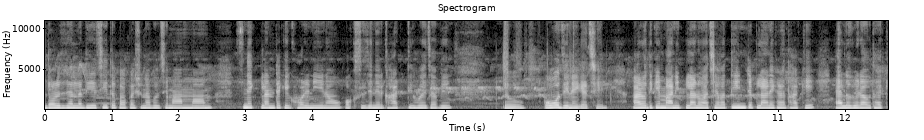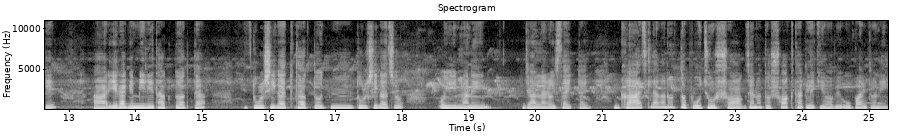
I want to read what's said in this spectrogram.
দরজা জানলা দিয়েছি, তো পাপা সোনা বলছে, মাম মাম, স্নেক প্ল্যানটাকে ঘরে নিয়ে নাও, অক্সিজেনের ঘাটতি হয়ে যাবে। তো ও জেনে গেছে। আর ওদিকে মানি প্ল্যানও আছে আমার তিনটে প্ল্যান এখানে থাকে, অ্যালোভেরাও থাকে। আর এর আগে মিলি থাকতো একটা তুলসী গাছ থাকতো তুলসী গাছও ওই মানে জানলার ওই সাইডটায় গাছ লাগানোর তো প্রচুর শখ, জানো তো? শখ থাকলে কী হবে? উপায় তো নেই,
